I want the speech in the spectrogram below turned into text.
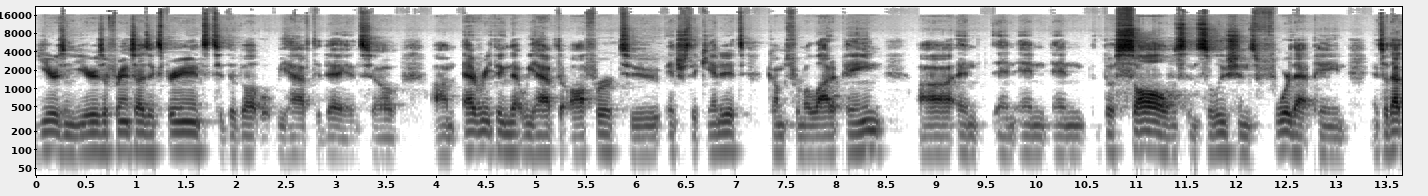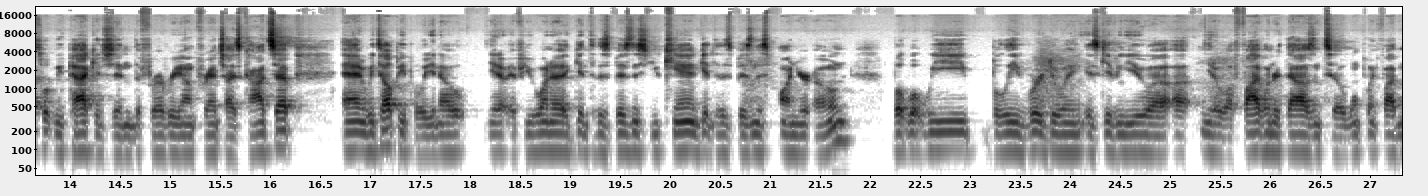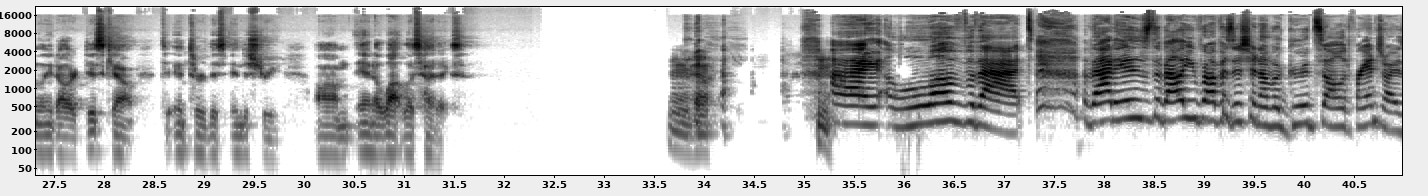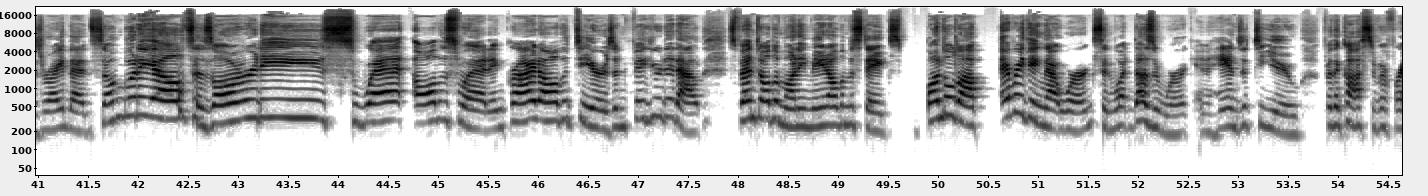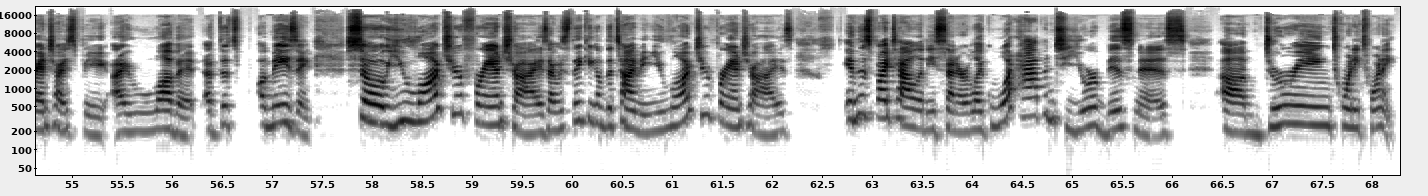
years and years of franchise experience to develop what we have today. And so um, everything that we have to offer to interested candidates comes from a lot of pain. Uh, and and and and the solves and solutions for that pain, and so that's what we packaged in the Forever Young franchise concept. And we tell people, you know, you know, if you want to get into this business, you can get into this business on your own. But what we believe we're doing is giving you a, a you know a five hundred thousand to one point five million dollar discount to enter this industry, um, and a lot less headaches. Mm-hmm. I love that. That is the value proposition of a good, solid franchise, right? That somebody else has already sweat all the sweat and cried all the tears and figured it out, spent all the money, made all the mistakes, bundled up everything that works and what doesn't work, and hands it to you for the cost of a franchise fee. I love it. Uh, that's amazing. So you launch your franchise. I was thinking of the timing. You launch your franchise in this vitality center like what happened to your business um, during 2020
